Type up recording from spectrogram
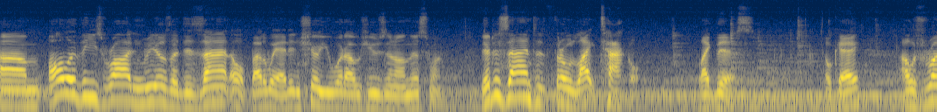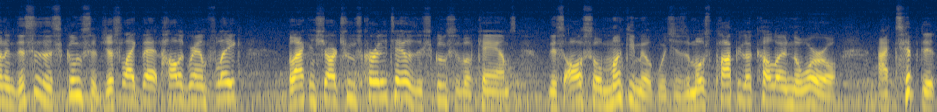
Um, all of these rod and reels are designed. Oh, by the way, I didn't show you what I was using on this one. They're designed to throw light tackle like this okay? I was running, this is exclusive, just like that hologram flake, black and chartreuse curly tail is exclusive of cams. This also monkey milk, which is the most popular color in the world. I tipped it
